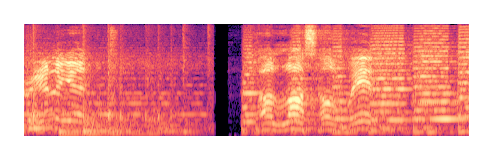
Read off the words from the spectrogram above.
Brilliant! Colossal win!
